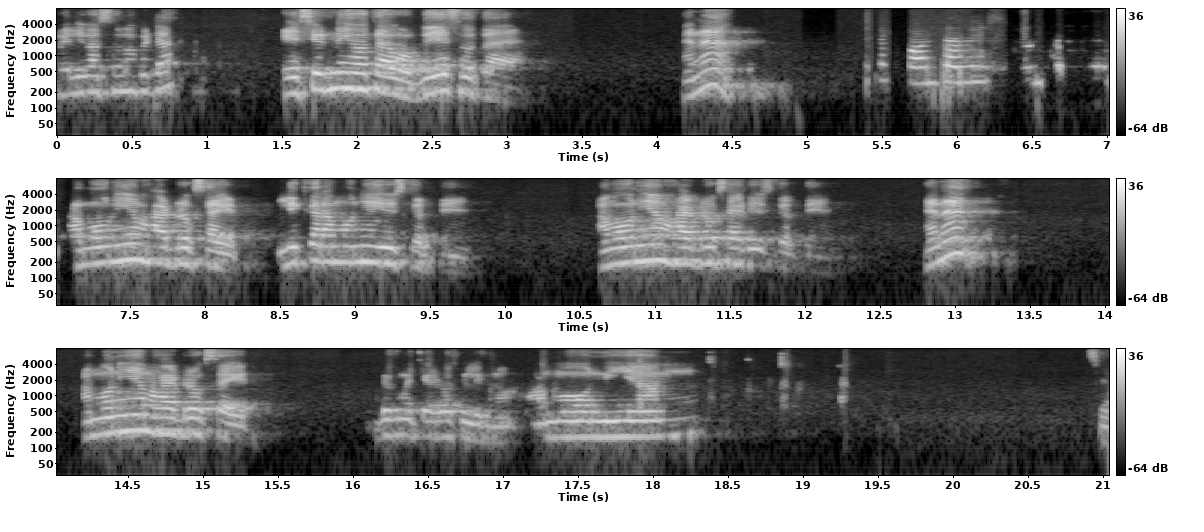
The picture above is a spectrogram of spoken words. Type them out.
पहली बात सुनो बेटा एसिड नहीं होता वो बेस होता है है ना? कौन सा भी अमोनियम हाइड्रोक्साइड लिखकर अमोनिया यूज़ करते हैं। अमोनियम हाइड्रोक्साइड यूज़ करते हैं है ना? अमोनियम हाइड्रोक्साइड देखो मैं चैट बॉक्स में लिख रहा हूँ। अमोनियम अच्छा।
